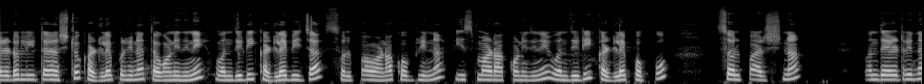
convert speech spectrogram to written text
ಎರಡು ಲೀಟರ್ ಅಷ್ಟು ಕಡಲೆ ಕಡಲೆಪುರಿನ ತೊಗೊಂಡಿದ್ದೀನಿ. ಒಂದಿಡಿ ಕಡಲೆ ಬೀಜ, ಸ್ವಲ್ಪ ಒಣ ಕೊಬ್ಬರಿನ ಪೀಸ್ ಮಾಡಿ ಹಾಕ್ಕೊಂಡಿದ್ದೀನಿ ಒಂದಿಡಿ ಕಡಲೆಪಪ್ಪು ಸ್ವಲ್ಪ ಅರಿಶಿನ ಒಂದೆರಡರಿಂದ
